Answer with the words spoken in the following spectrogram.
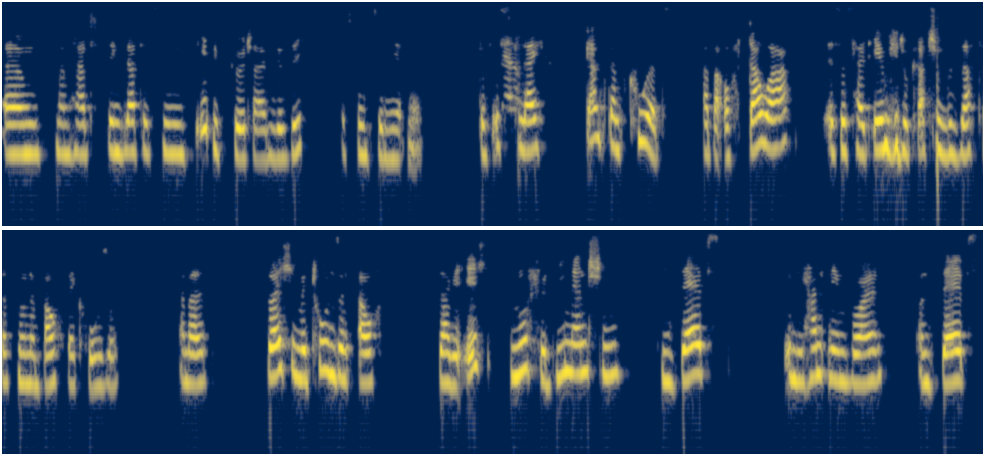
ähm, man hat den glattesten Babypöter im Gesicht. Das funktioniert nicht. Das ist ja. vielleicht ganz, ganz kurz, aber auf Dauer ist es halt eben, wie du gerade schon gesagt hast, nur eine Bauchweghose. Aber solche Methoden sind auch, sage ich, nur für die Menschen, die selbst in die Hand nehmen wollen und selbst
